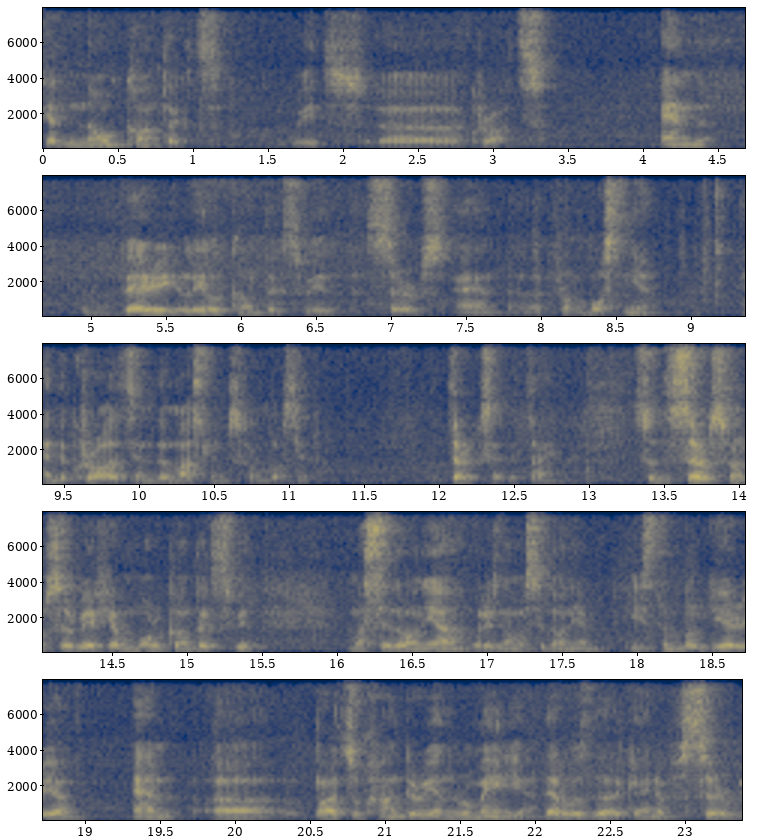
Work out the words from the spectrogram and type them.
had no contact with uh, Croats, and very little contacts with Serbs and uh, from Bosnia, and the Croats and the Muslims from Bosnia, Turks at the time. So the Serbs from Serbia have more contacts with Macedonia, what is now Macedonia, Eastern Bulgaria, and uh, parts of Hungary and Romania. That was the kind of Serb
